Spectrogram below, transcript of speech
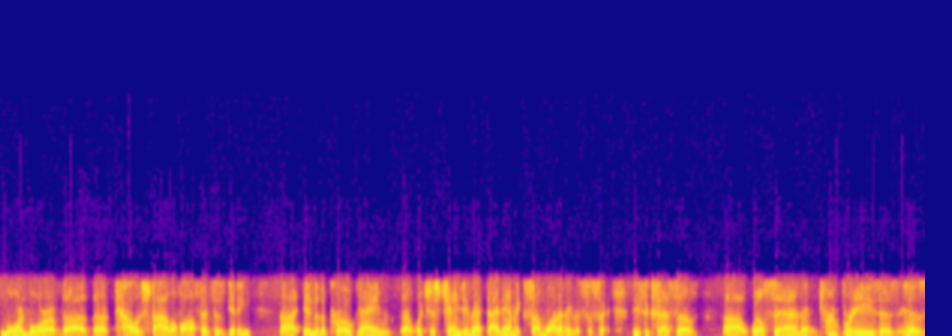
more and more of the the college style of offenses getting uh, into the pro game, uh, which is changing that dynamic somewhat. I think the success, the success of uh, Wilson and Drew Brees is is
